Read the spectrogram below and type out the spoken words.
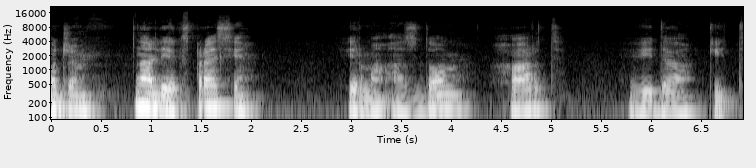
Отже, на Аліекспресі фірма Azdom Hard Video Kit.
